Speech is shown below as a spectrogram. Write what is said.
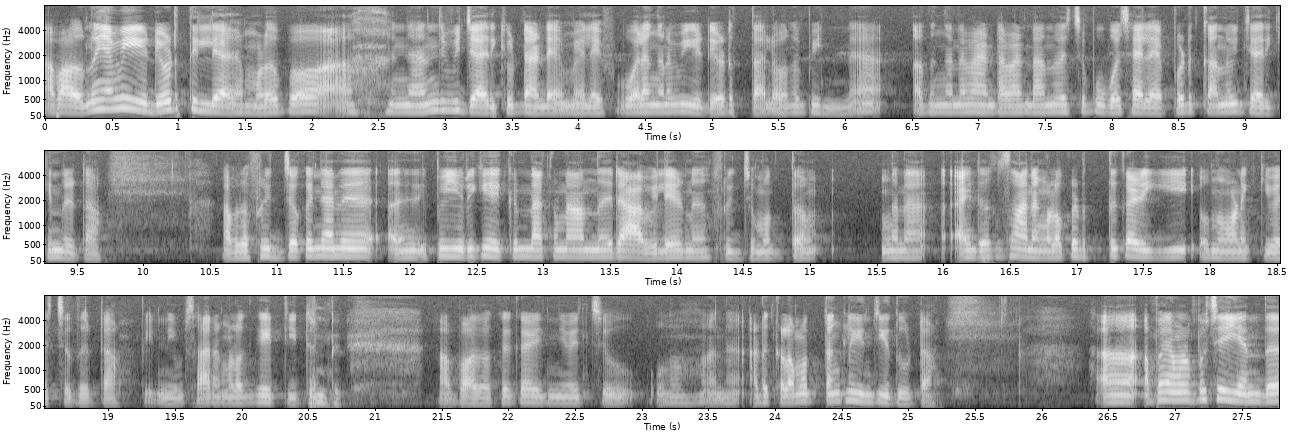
അപ്പോൾ അതൊന്നും ഞാൻ വീഡിയോ എടുത്തില്ല. നമ്മളിപ്പോൾ ഞാൻ വിചാരിക്കും കേട്ടോ ഡേ മൈ ലൈഫ് പോലെ അങ്ങനെ വീഡിയോ എടുത്താലോ എന്ന് പിന്നെ അതിങ്ങനെ വേണ്ട വേണ്ടാന്ന് വെച്ച് പോവുക ചിലപ്പോൾ എടുക്കാമെന്ന് വിചാരിക്കുന്നുണ്ട് കേട്ടോ അപ്പോൾ ഫ്രിഡ്ജൊക്കെ ഞാൻ ഇപ്പോൾ ഈ ഒരു കേക്ക് ഉണ്ടാക്കുന്ന അന്ന് രാവിലെയാണ് ഫ്രിഡ്ജ് മൊത്തം അങ്ങനെ അതിന്റെ സാധനങ്ങളൊക്കെ എടുത്ത് കഴുകി ഒന്ന് ഉണക്കി വെച്ചത് കേട്ടോ പിന്നെയും സാധനങ്ങളൊക്കെ കയറ്റിയിട്ടുണ്ട് അപ്പോൾ അതൊക്കെ കഴിഞ്ഞ് വെച്ചു. അങ്ങനെ അടുക്കള മൊത്തം ക്ലീൻ ചെയ്തു കേട്ടോ അപ്പോൾ നമ്മളിപ്പോൾ ചെയ്യുന്നത്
